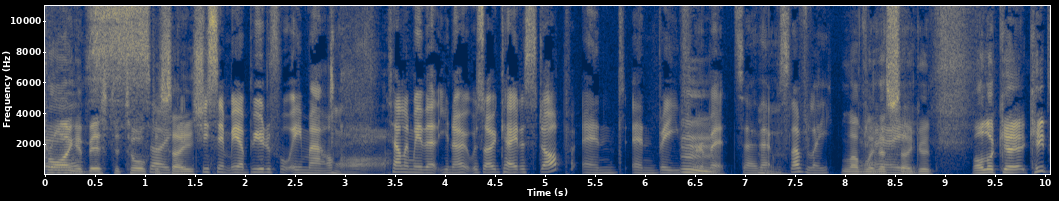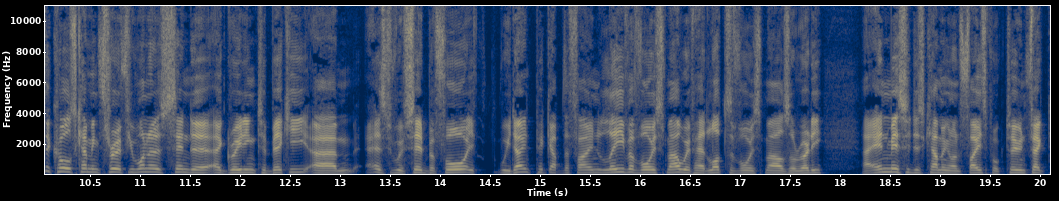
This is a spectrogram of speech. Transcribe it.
trying her best to talk so to say. good. She sent me a beautiful email telling me that you know it was okay to stop and and be for a bit. So that was lovely. Lovely, that's so good. Well, look, uh, keep the calls coming through. If you want to send a, a greeting to Becci, um, as we've said before, if we don't pick up the phone, leave a voicemail. We've had lots of voicemails already. Uh, and messages coming on Facebook too. In fact,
